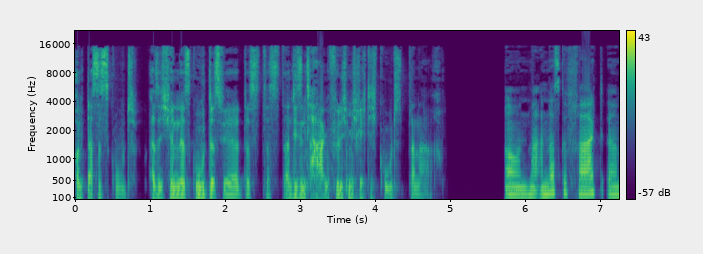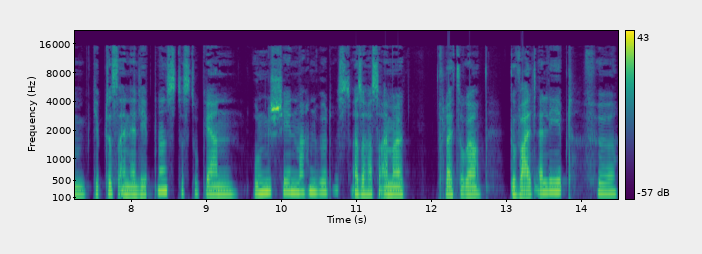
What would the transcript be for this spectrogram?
und das ist gut. Also ich finde es gut, dass wir, dass, dass an diesen Tagen fühle ich mich richtig gut danach. Und mal anders gefragt, ähm, gibt es ein Erlebnis, das du gern ungeschehen machen würdest? Also hast du einmal vielleicht sogar Gewalt erlebt für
